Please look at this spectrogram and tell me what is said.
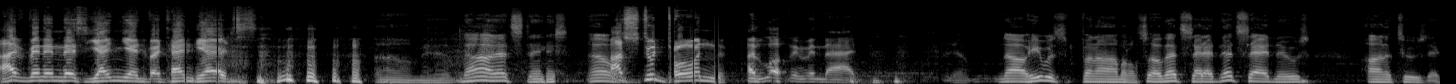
I've been in this yen yen for ten years. Oh man, no, that stinks. Oh, I stood down. I love him in that. yeah. no, he was phenomenal. So that's sad. That's sad news on a Tuesday.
